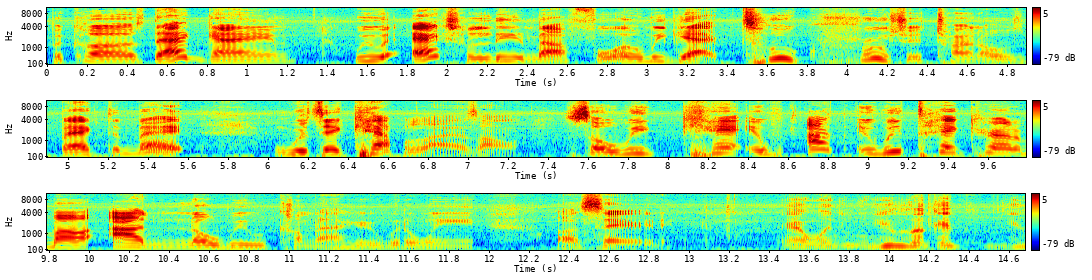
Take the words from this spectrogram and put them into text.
because that game we were actually leading by four and we got two crucial turnovers back to back, which they capitalized on. So we can't if, I, if we take care of the ball, I know we would come out here with a win uh, Saturday. And when you look at you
